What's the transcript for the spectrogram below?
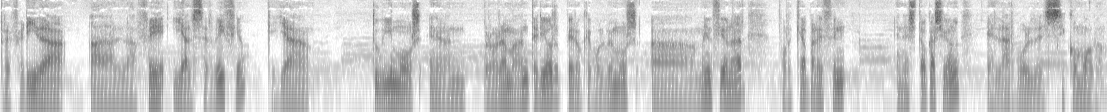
referida a la fe y al servicio, que ya tuvimos en el programa anterior, pero que volvemos a mencionar porque aparecen en esta ocasión el árbol del sicomoro.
